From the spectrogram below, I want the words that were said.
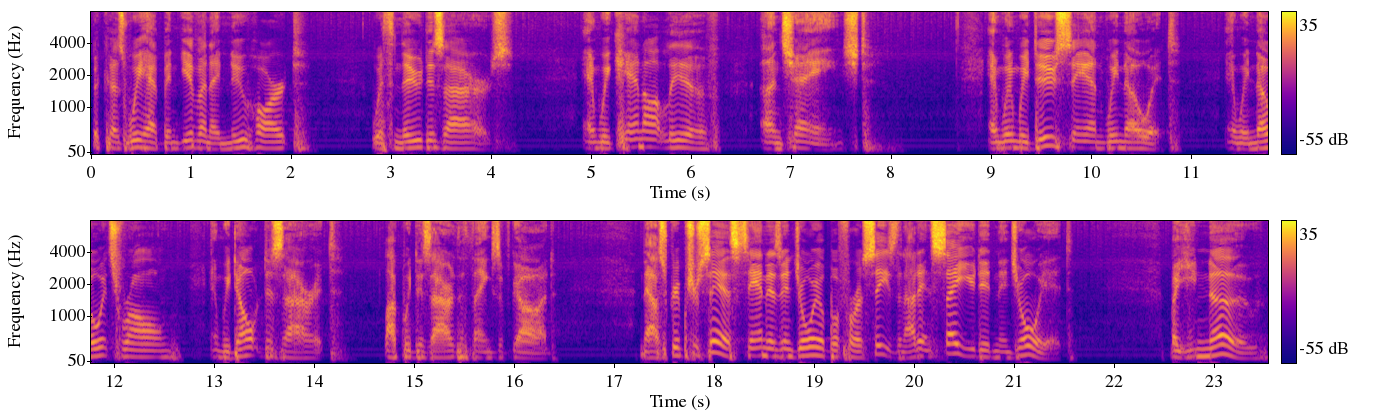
because we have been given a new heart with new desires, and we cannot live unchanged. And when we do sin, we know it, and we know it's wrong, and we don't desire it like we desire the things of God. Now, Scripture says sin is enjoyable for a season. I didn't say you didn't enjoy it, but you know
